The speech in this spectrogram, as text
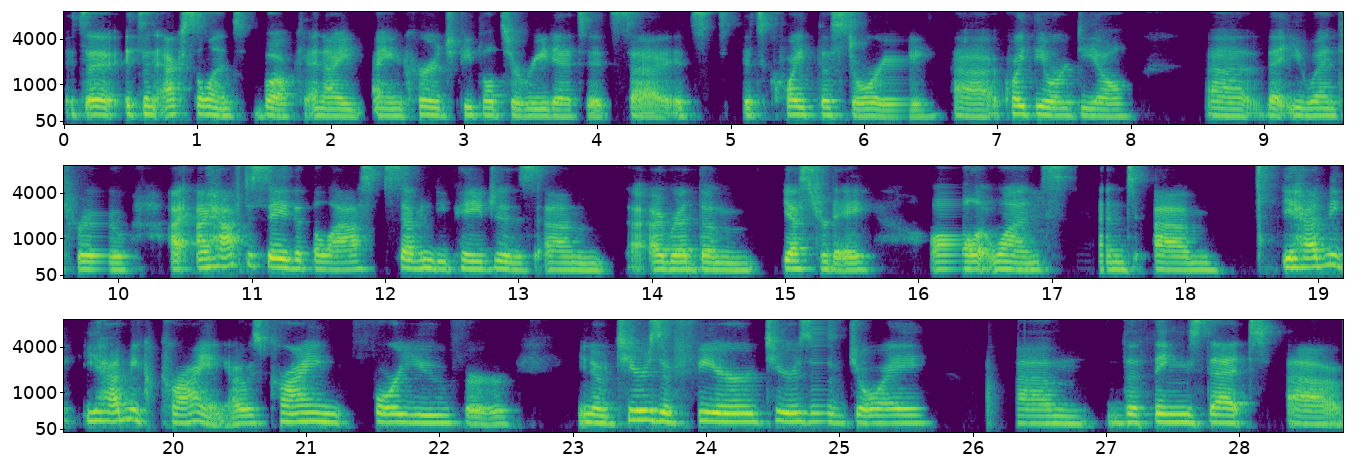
It's a it's an excellent book and i i encourage people to read it. It's uh it's it's quite the story uh quite the ordeal uh, that you went through. I, I, have to say that the last 70 pages, um, I read them yesterday all at once and um, you had me you had me crying. I was crying for you for you know tears of fear tears of joy um, the things that uh,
